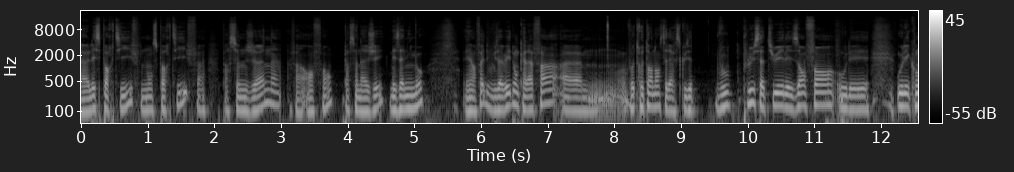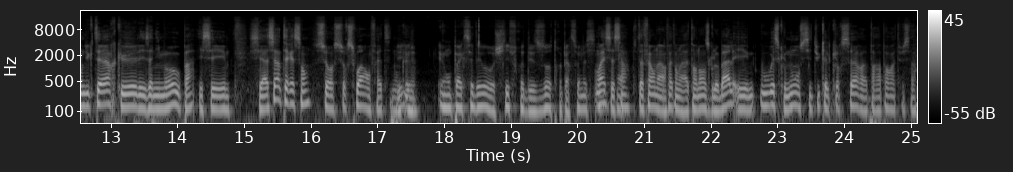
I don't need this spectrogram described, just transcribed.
les sportifs, non sportifs, personnes jeunes, enfin enfants, personnes âgées, les animaux. Et en fait, vous avez donc à la fin votre tendance, c'est-à-dire est-ce que vous êtes vous plus à tuer les enfants ou les, ou les conducteurs que les animaux ou pas. Et c'est assez intéressant sur, sur soi en fait. Donc, et, euh, on peut accéder aux chiffres des autres personnes aussi. Ouais, c'est ça, tout à fait. On a, en fait, on a la tendance globale et où est-ce que nous on situe quel curseur euh, par rapport à tout ça.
